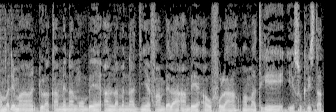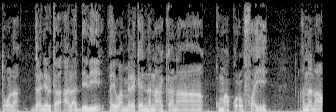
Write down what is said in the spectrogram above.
an badenma jula kan mɛnna minw be an lamɛnna diɲɛ fan bɛɛ la an be aw fola an matigi yezu krista tɔgɔ la daniyɛli ka ala deli ayiwa mɛlɛkɛ nana ka na kuma kɔrɔ fa ye a nana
